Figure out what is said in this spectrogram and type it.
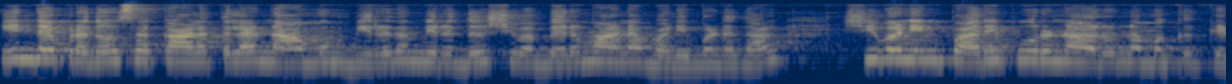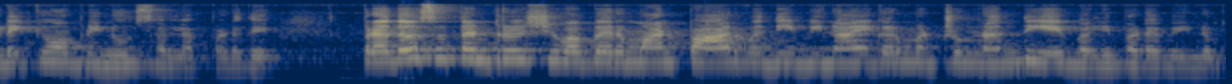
இந்த பிரதோஷ காலத்தில் நாமும் விரதம் இருந்து சிவபெருமானை வழிபடுதால் சிவனின் பரிபூர்ண அருள் நமக்கு கிடைக்கும் அப்படின்னு சொல்லப்படுது. பிரதோஷத்தன்று சிவபெருமான் பார்வதி விநாயகர் மற்றும் நந்தியை வழிபட வேண்டும்.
